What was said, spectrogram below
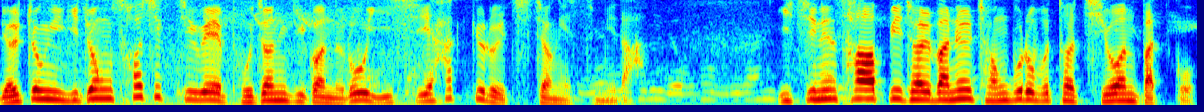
멸종위기종 서식지회 보전기관으로 이 씨 학교를 지정했습니다. 이 씨는 사업비 절반을 정부로부터 지원받고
